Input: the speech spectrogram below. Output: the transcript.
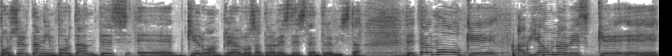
Por ser tan importantes, eh, quiero ampliarlos a través de esta entrevista. De tal modo que había una vez que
